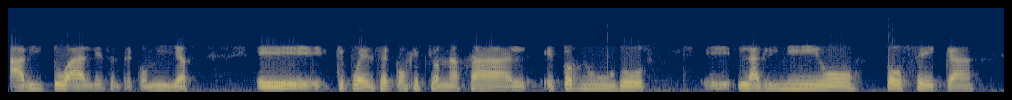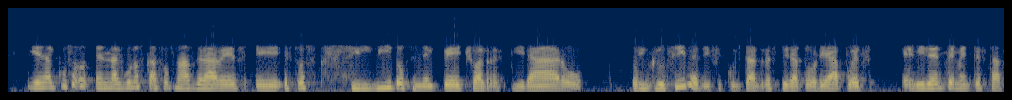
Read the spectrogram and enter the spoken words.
habituales, entre comillas, eh, que pueden ser congestión nasal, estornudos, eh, lagrimeo, tos seca, y en, en algunos casos más graves, estos silbidos en el pecho al respirar o, o inclusive dificultad respiratoria, pues evidentemente estás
